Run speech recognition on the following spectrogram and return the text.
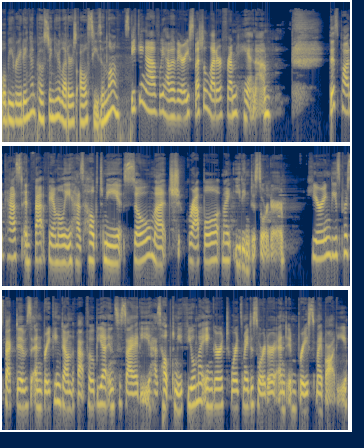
We'll be reading and posting your letters all season long. Speaking of, we have a very special letter from Hannah. This podcast and Fat Family has helped me so much grapple my eating disorder. Hearing these perspectives and breaking down the fat phobia in society has helped me fuel my anger towards my disorder and embrace my body.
